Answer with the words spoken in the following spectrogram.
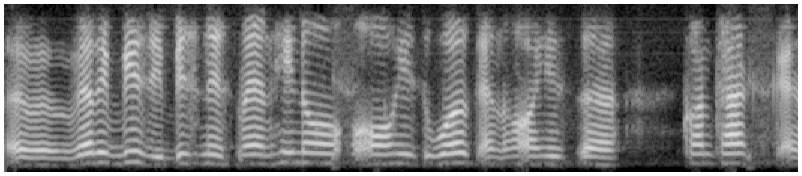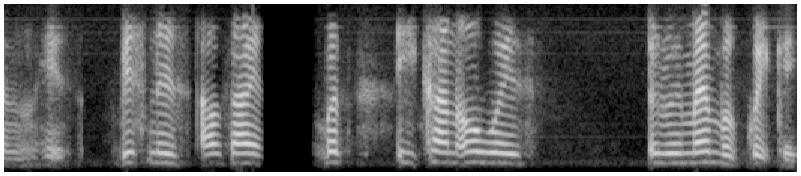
a very busy businessman. He know all his work and all his uh, contacts and his business outside, but he can't always remember quickly.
